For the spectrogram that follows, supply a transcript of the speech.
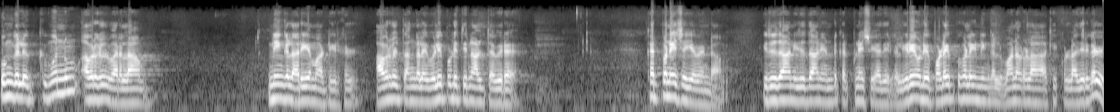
உங்களுக்கு முன்னும் அவர்கள் வரலாம். நீங்கள் அறிய மாட்டீர்கள். அவர்கள் தங்களை வெளிப்படுத்தினால் தவிர கற்பனை செய்ய வேண்டாம். இதுதான் இதுதான் என்று கற்பனை செய்யாதீர்கள். இறைவனுடைய படைப்புகளை நீங்கள் வானவர்களாக ஆக்கிக் கொள்ளாதீர்கள்.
